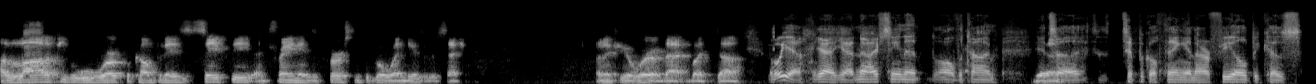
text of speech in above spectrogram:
a lot of people who work for companies, safety and training is the first thing to go when there's a recession. I don't know if you're aware of that, but uh, Oh yeah, yeah, yeah. No, I've seen it all the time. It's, a, it's a typical thing in our field because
